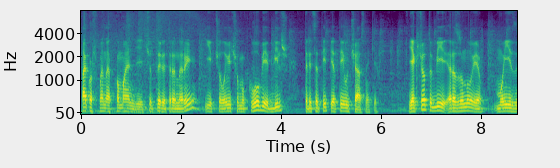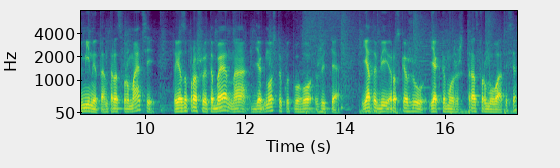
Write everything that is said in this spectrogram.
Також в мене в команді 4 тренери і в чоловічому клубі більш 35 учасників. Якщо тобі резонує мої зміни та трансформації, то я запрошую тебе на діагностику твого життя. Я тобі розкажу, як ти можеш трансформуватися,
